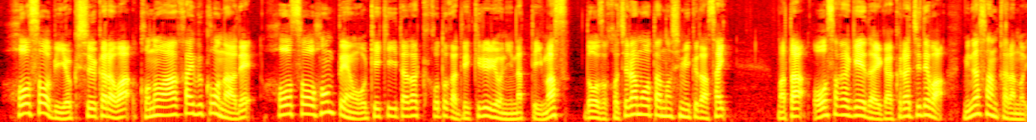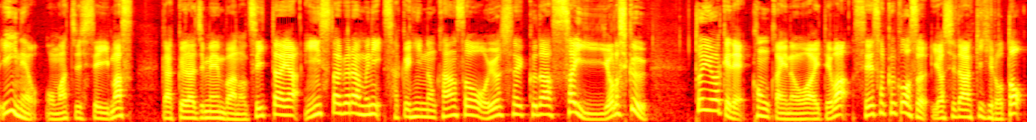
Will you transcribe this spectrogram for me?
放送日翌週からはこのアーカイブコーナーで放送本編をお聞きいただくことができるようになっています。どうぞこちらもお楽しみください。また大阪芸大学ラジでは皆さんからのいいねをお待ちしています学ラジメンバーのツイッターやインスタグラムに作品の感想をお寄せくださいよろしくというわけで今回のお相手は制作コース吉田明宏と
